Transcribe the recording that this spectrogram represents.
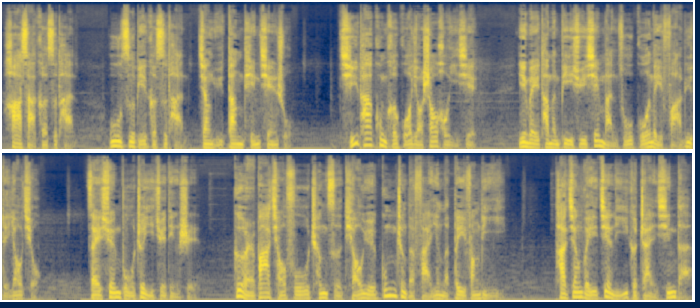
哈萨克斯坦、乌兹别克斯坦将于当天签署，其他共和国要稍后一些，因为他们必须先满足国内法律的要求。在宣布这一决定时，戈尔巴乔夫称此条约公正地反映了贝方利益，他将为建立一个崭新的、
